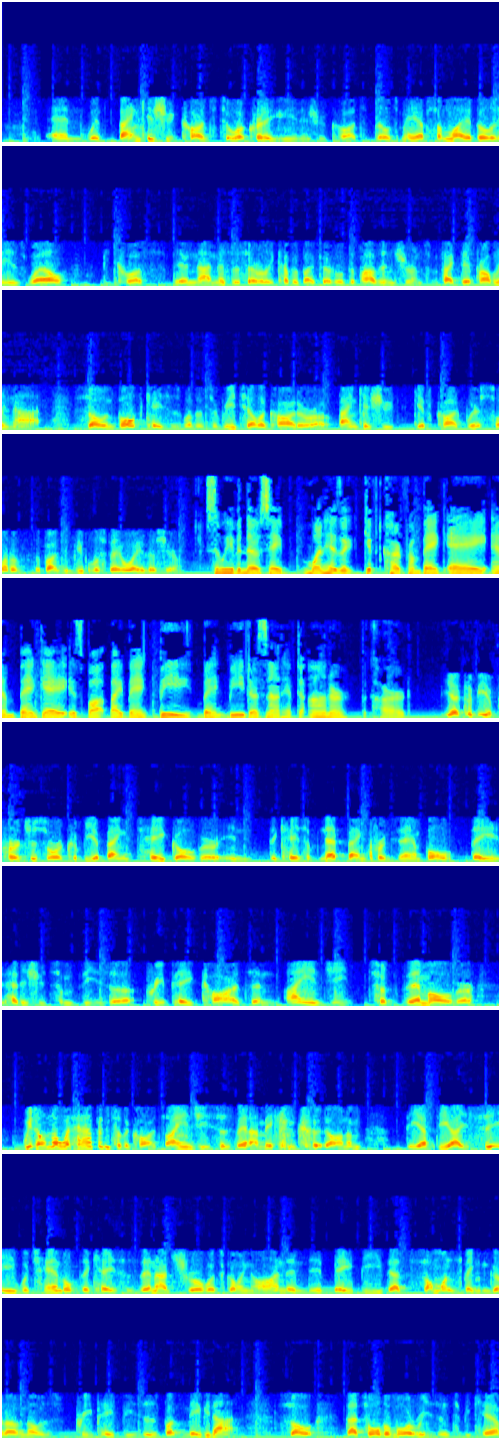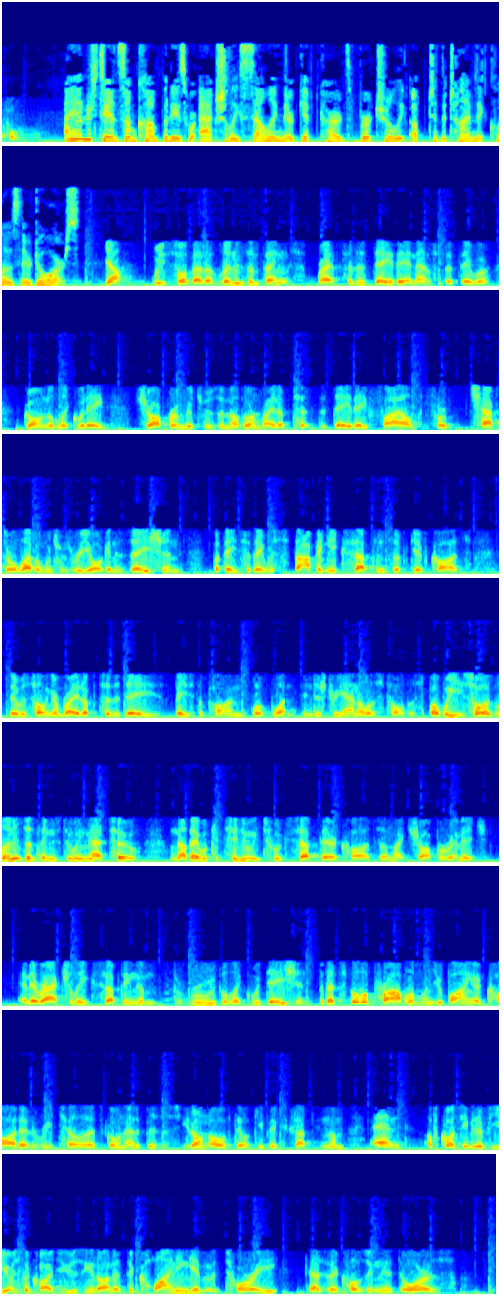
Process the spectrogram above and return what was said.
And with bank issued cards too, or credit union issued cards, those may have some liability as well because they're not necessarily covered by federal deposit insurance. In fact, they're probably not. So in both cases, whether it's a retailer card or a bank issued gift card, we're sort of advising people to stay away this year. So even though, say, one has a gift card from Bank A and Bank A is bought by Bank B, Bank B does not have to honor the card. Yeah, it could be a purchase or it could be a bank takeover. In the case of NetBank, for example, they had issued some Visa prepaid cards and ING took them over. We don't know what happened to the cards. ING says they're not making good on them the FDIC, which handled the cases, they're not sure what's going on, and it may be that someone's making good on those prepaid visas, but maybe not. So that's all the more reason to be careful. I understand some companies were actually selling their gift cards virtually up to the time they closed their doors. Yeah, we saw that at Linens and Things. Right to the day they announced that they were going to liquidate. Sharper Image was another one, right up to the day they filed for Chapter 11, which was reorganization but they said they were stopping acceptance of gift cards. They were selling them right up to the days based upon what one industry analyst told us. But we saw Linens and Things doing that too. Now they were continuing to accept their cards, unlike Sharper Image, and they're actually accepting them through the liquidation. But that's still a problem when you're buying a card at a retailer that's going out of business. You don't know if they'll keep accepting them. And of course, even if you use the card, you're using it on a declining inventory as they're closing their doors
